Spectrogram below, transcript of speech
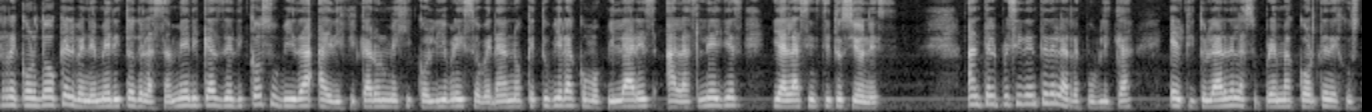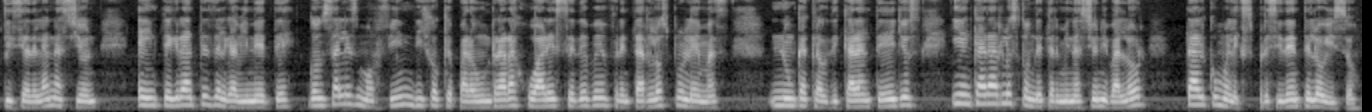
recordó que el Benemérito de las Américas dedicó su vida a edificar un México libre y soberano que tuviera como pilares a las leyes y a las instituciones. Ante el presidente de la República, el titular de la Suprema Corte de Justicia de la Nación e integrantes del gabinete, González Morfín dijo que para honrar a Juárez se debe enfrentar los problemas, nunca claudicar ante ellos y encararlos con determinación y valor, tal como el expresidente lo hizo.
